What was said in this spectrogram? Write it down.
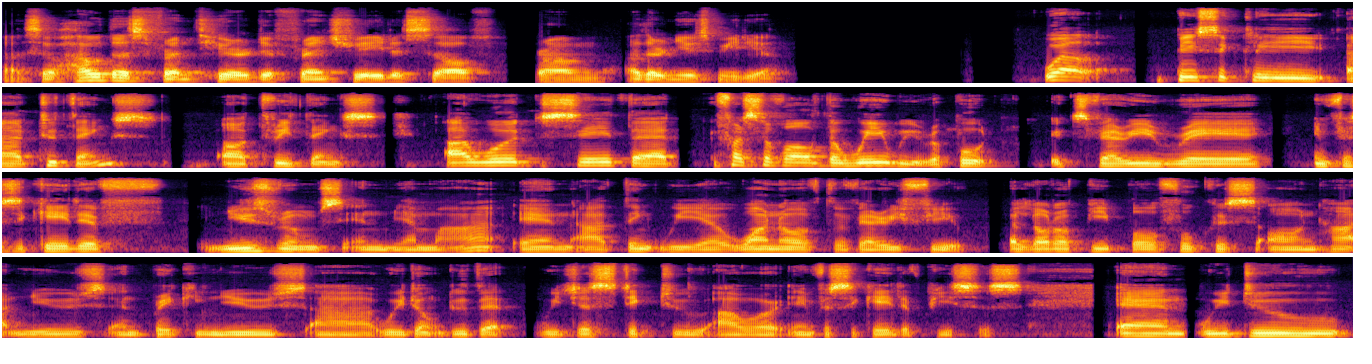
Uh, so, how does Frontier differentiate itself from other news media? Well, basically, uh, two things or three things. I would say that, first of all, the way we report, it's very rare investigative newsrooms in Myanmar, and I think we are one of the very few. A lot of people focus on hard news and breaking news. Uh, we don't do that. We just stick to our investigative pieces. And we do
